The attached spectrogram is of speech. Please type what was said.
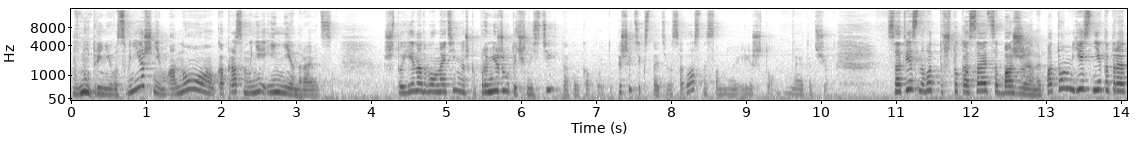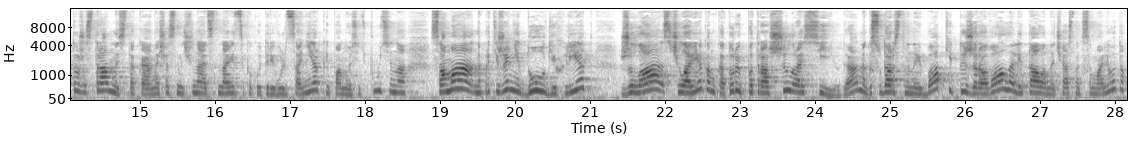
внутреннего с внешним, оно как раз мне и не нравится что ей надо было найти немножко промежуточный стиль такой какой-то. Пишите, кстати, вы согласны со мной или что на этот счет. Соответственно, вот что касается Бажены. Потом есть некоторая тоже странность такая. Она сейчас начинает становиться какой-то революционеркой, поносить Путина. Сама на протяжении долгих лет жила с человеком, который потрошил Россию. Да? На государственные бабки ты жировала, летала на частных самолетах.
